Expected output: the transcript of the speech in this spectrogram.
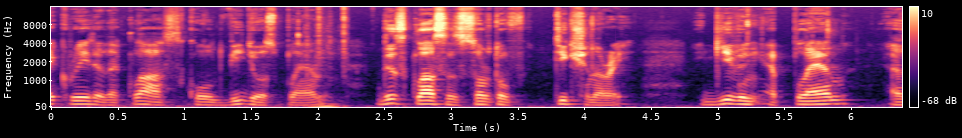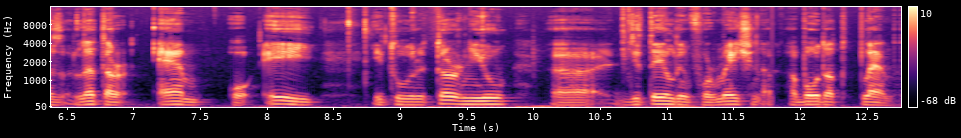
I created a class called videos plan. This class is sort of dictionary. Giving a plan as letter M or A, it will return you uh, detailed information about that plan.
